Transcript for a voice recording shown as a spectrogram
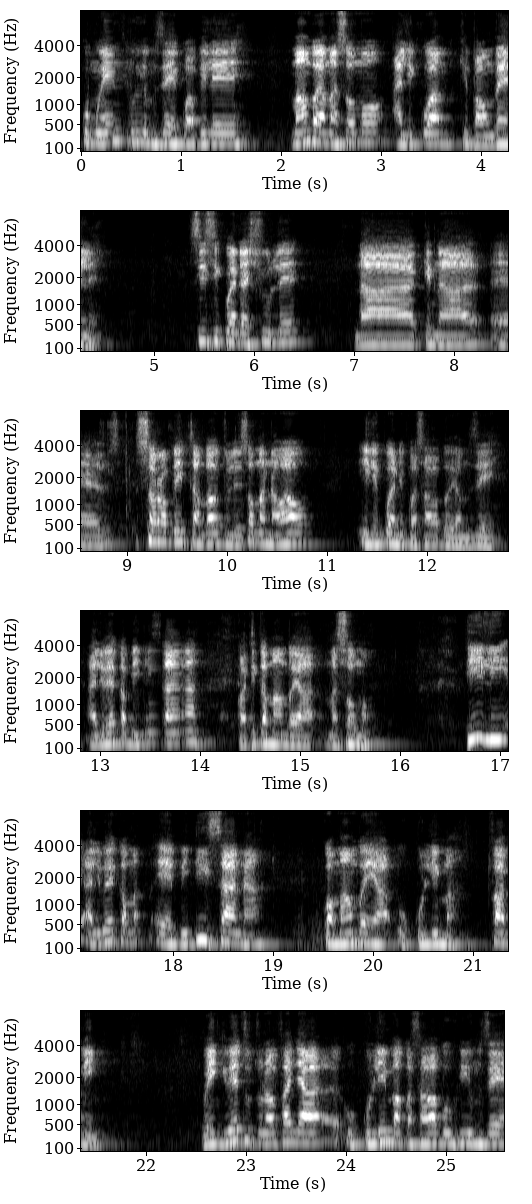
kumwenzi huyu mzee kwa vile mambo ya masomo alikuwa kipaumbele. Sisi kwenda shule na kina eh, Sorobit ambao tulisoma na wao ilikuwa ni kwa sababu ya mzee. Aliweka bidii sana katika mambo ya masomo. Pili, aliweka eh, bidii sana kwa mambo ya ukulima, farming. Wengi wetu tunafanya eh, ukulima kwa sababu huyu mzee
